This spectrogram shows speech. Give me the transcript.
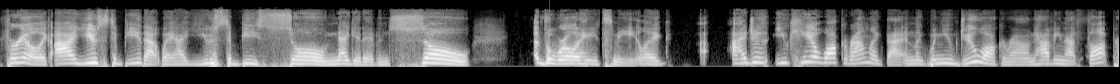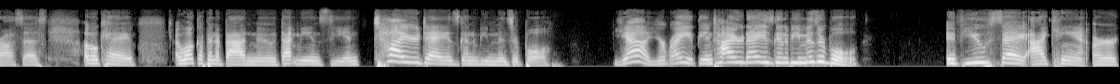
for real, like, I used to be that way. I used to be so negative and so the world hates me. Like, I just, you can't walk around like that. And like when you do walk around having that thought process of, okay, I woke up in a bad mood, that means the entire day is going to be miserable. Yeah, you're right. The entire day is going to be miserable. If you say, I can't, or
